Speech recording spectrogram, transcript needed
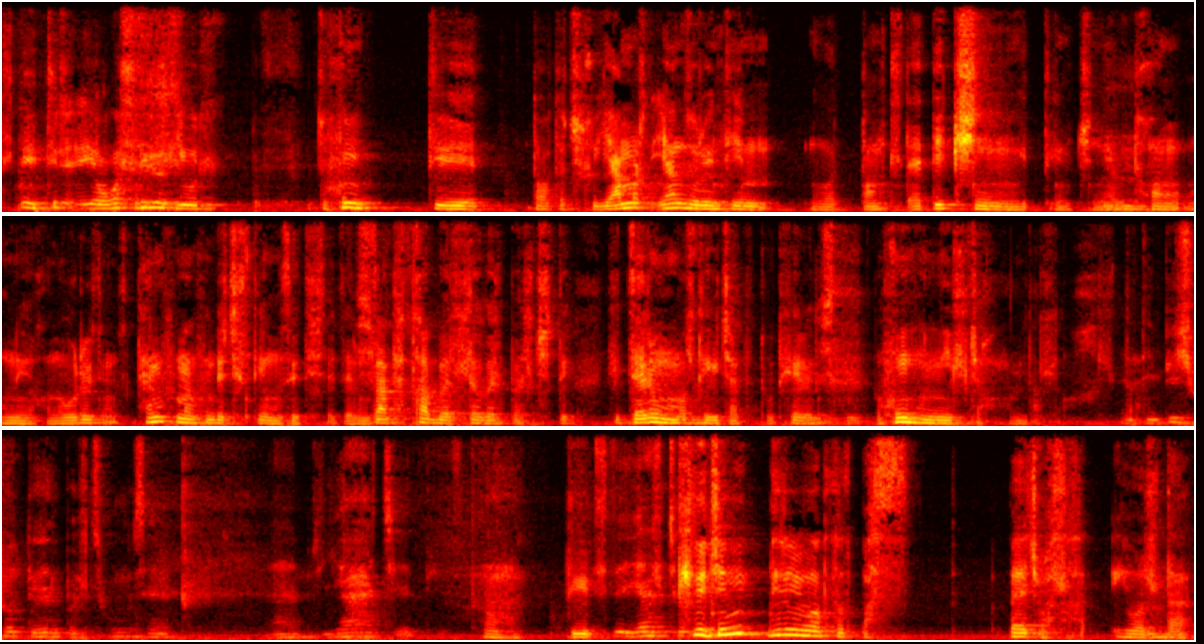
Гэтэ тэр угаасаа л юу л зөвхөн тий доодож ямар янз бүрийн тийм нөгөө донтолт addiction гэдэг юм чинь яг тухайн үнийх нь өөрөө юм. Тамхи мамхан дээр ч гэсэн юм үсэд шүү дээ. Зарим за татхаа боллоо гэж болчдөг. Тэг зарим хүмүүс бол тэгж чаддгүй. Тэгэхээр хүн хүн нийлж явах юм даа л байх л та. Тэгээд би шууд тэгэл болц хүмүүс амар яаж гэдэг. Тэгээд Тэгээд ялч Тэгэхээр чиний тэр юм бол бас байж болох юу бол да.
